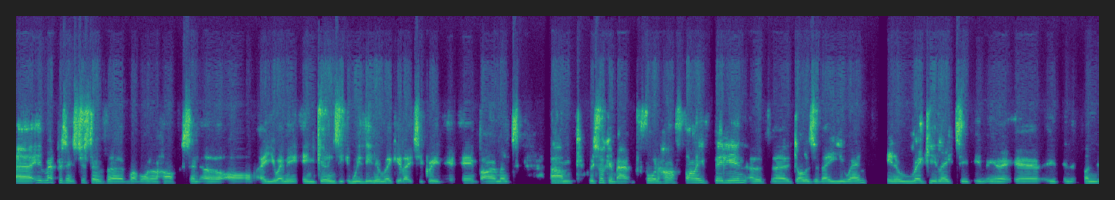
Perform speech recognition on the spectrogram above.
Uh, it represents just over what one and a half percent of AUM in Guernsey within a regulated green environment. Um, we're talking about four and a half, five billion of uh, dollars of AUM in a regulated in, uh, in fund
